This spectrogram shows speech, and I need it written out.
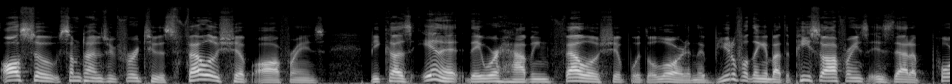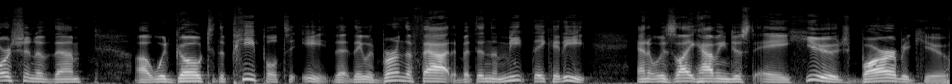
also sometimes referred to as fellowship offerings, because in it they were having fellowship with the Lord. And the beautiful thing about the peace offerings is that a portion of them uh, would go to the people to eat. That they would burn the fat, but then the meat they could eat. And it was like having just a huge barbecue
